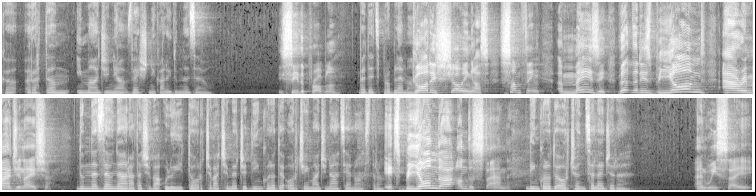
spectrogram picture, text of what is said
Că ratăm imaginea veșnică a lui Dumnezeu. You see the problem? Vedeți problema? God is showing us something amazing that, that is beyond our imagination. Dumnezeu ne arată ceva uluitor, ceva ce merge dincolo de orice imaginație a noastră, It's beyond our understanding. dincolo de orice înțelegere. And we say,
